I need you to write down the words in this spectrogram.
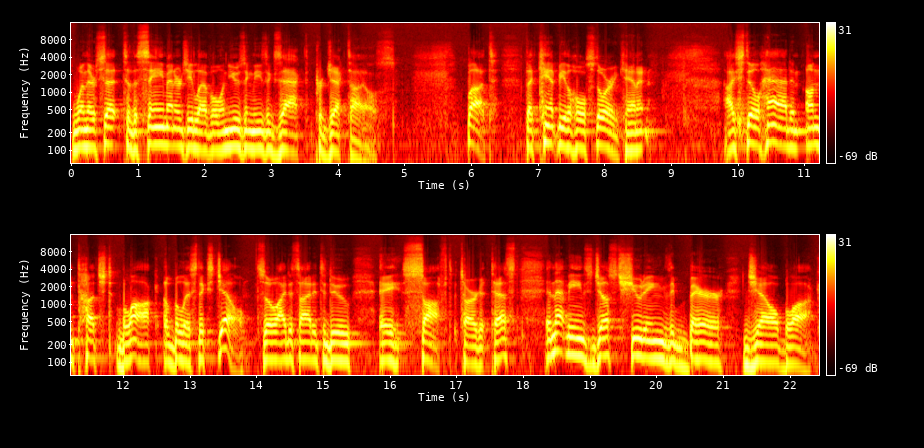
when they're set to the same energy level and using these exact projectiles. But that can't be the whole story, can it? I still had an untouched block of ballistics gel. So I decided to do a soft target test. And that means just shooting the bare gel block.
